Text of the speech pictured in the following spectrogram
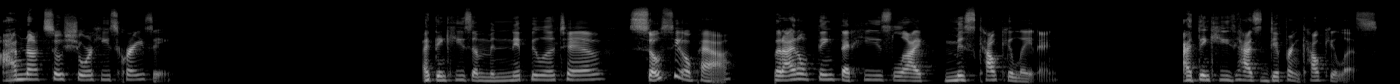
I'm not so sure he's crazy. I think he's a manipulative sociopath, but I don't think that he's like miscalculating. I think he has different calculus.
